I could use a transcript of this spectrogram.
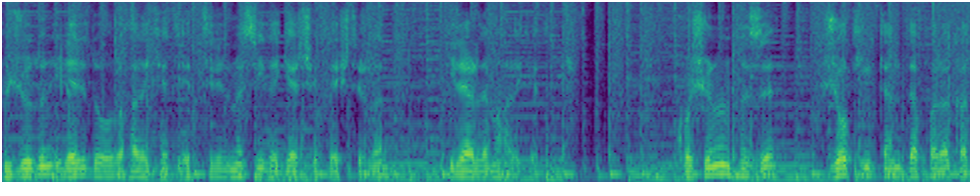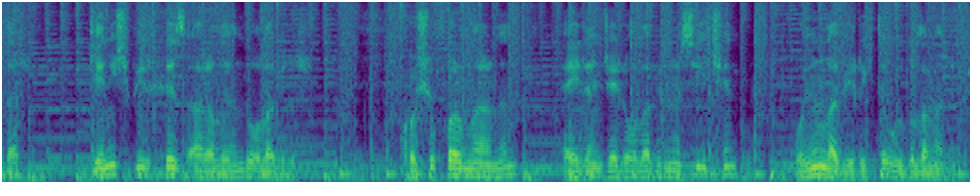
vücudun ileri doğru hareket ettirilmesiyle gerçekleştirilen ilerleme hareketidir. Koşunun hızı joggingden depara kadar geniş bir hız aralığında olabilir. Koşu formlarının eğlenceli olabilmesi için oyunla birlikte uygulanabilir.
